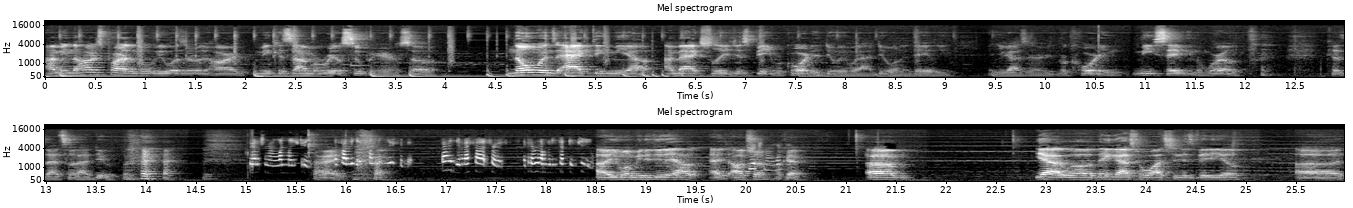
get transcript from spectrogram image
I mean the hardest part of the movie wasn't really hard. I mean, cause I'm a real superhero, so no one's acting me out. I'm actually just being recorded doing what I do on a daily, and you guys are recording me saving the world, cause that's what I do. All right. uh, you want me to do the out outro? Okay. Um. Yeah. Well, thank you guys for watching this video. Uh,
